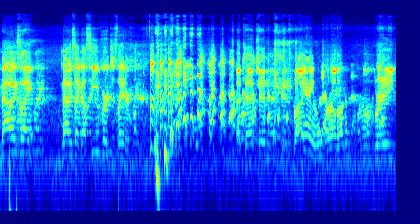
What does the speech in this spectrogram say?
Maui's like, now he's like, I'll see you virgins later. Attention, Harry, flight whatever. 103,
